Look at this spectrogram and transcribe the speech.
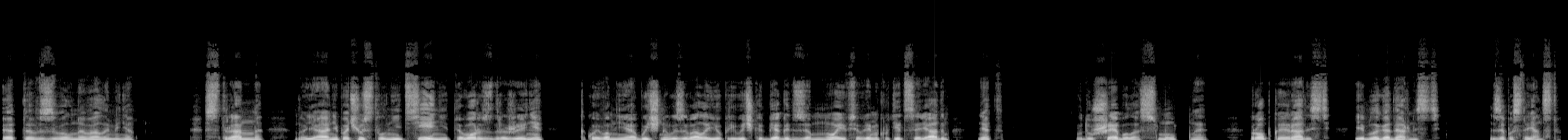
Это взволновало меня. Странно, но я не почувствовал ни тени того раздражения, какой во мне обычно вызывала ее привычка бегать за мной и все время крутиться рядом. Нет, в душе была смутная, робкая радость и благодарность за постоянство.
